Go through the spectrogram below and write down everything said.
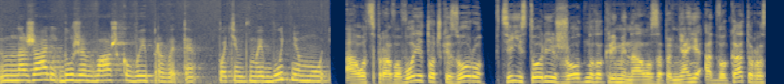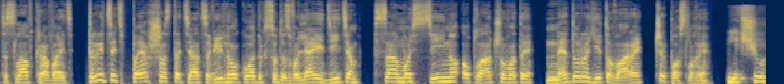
на жаль, дуже важко виправити потім в майбутньому. А от з правової точки зору в цій історії жодного криміналу запевняє адвокат Ростислав Кравець. 31 стаття цивільного кодексу дозволяє дітям самостійно оплачувати недорогі товари чи послуги. Якщо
